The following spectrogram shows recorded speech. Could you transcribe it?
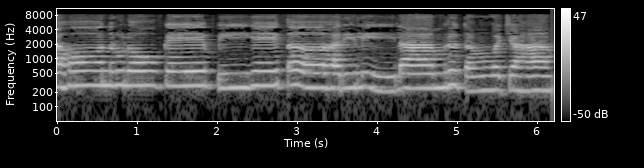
अहो नृलोके पीयेत हरिलीलामृतम् वचः।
